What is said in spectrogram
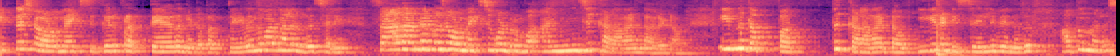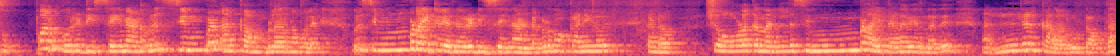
ഇട്ട ഷോൾ മാക്സിക്ക് ഒരു പ്രത്യേകത ഉണ്ട് കേട്ടോ. പ്രത്യേകത എന്ന് പറഞ്ഞാൽ എന്താ വെച്ചാൽ സാധാരണ നമ്മൾ ഷോൾ മാക്സി കൊണ്ടുവരുമ്പോൾ അഞ്ച് കളറാണ് ഉണ്ടാവുക കേട്ടോ. ഇന്നിതാ പത്ത് കളറാട്ടോ ഈ ഒരു ഡിസൈനിൽ വരുന്നത് അതും നല്ല സൂപ്പർ ഒരു ഡിസൈനാണ് ഒരു സിമ്പിൾ ആൻഡ് കമ്പിൾ പറഞ്ഞ പോലെ ഒരു സിമ്പിളായിട്ട് വരുന്ന ഒരു ഡിസൈനാണ് കേട്ടോ. ഇവിടെ നോക്കുകയാണെങ്കിൽ കണ്ടോ? ഷോളൊക്കെ നല്ല സിമ്പിളായിട്ടാണ് വരുന്നത്. നല്ലൊരു കളർ കേട്ടോ. അതാ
